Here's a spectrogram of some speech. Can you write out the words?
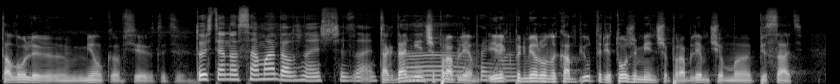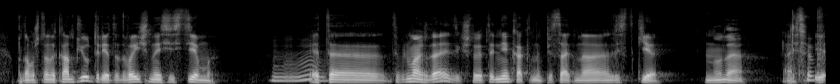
тололи мелко все вот эти. То есть она сама должна исчезать. Тогда меньше а, проблем. Понимаю. Или, к примеру, на компьютере тоже меньше проблем, чем э, писать. Потому что на компьютере это двоичная система. Mm-hmm. Это, ты понимаешь, да, Эдик, что это не как написать на листке. Ну да. А, и,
